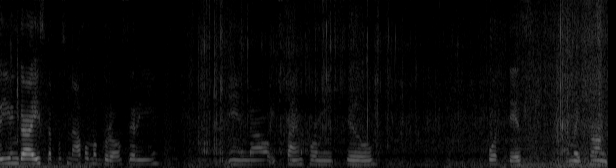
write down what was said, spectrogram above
So yun guys, tapos na ako mag-grocery. And now it's time for me to put this in my trunk.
